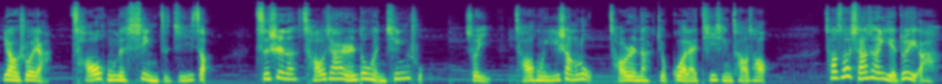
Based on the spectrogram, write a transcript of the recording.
要说呀。曹洪的性子急躁，此事呢，曹家人都很清楚，所以曹洪一上路，曹仁呢就过来提醒曹操。曹操想想也对啊，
